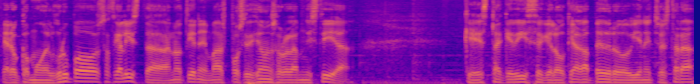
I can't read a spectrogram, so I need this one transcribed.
Pero como el Grupo Socialista no tiene más posición sobre la amnistía que esta que dice que lo que haga Pedro bien hecho estará,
